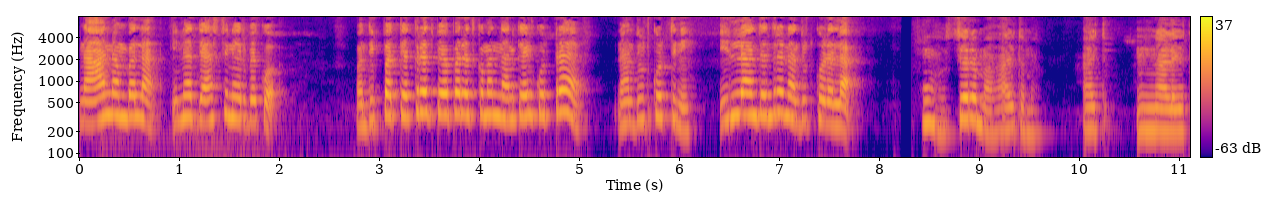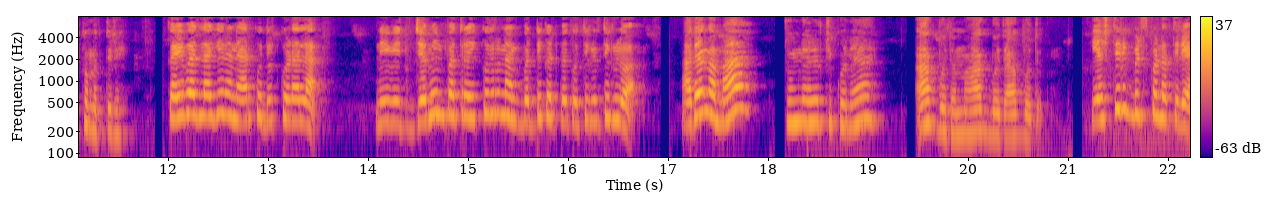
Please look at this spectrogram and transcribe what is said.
ನಾನು ನಂಬಲ್ಲ. ಇನ್ನೂ ಜಾಸ್ತಿನೇ ಇರಬೇಕು. ಒಂದು ಇಪ್ಪತ್ತು ಎಕರೆದ ಪೇಪರ್ ಎತ್ಕೊಂಬಂದು ನಾನು ಕೈಲಿ ಕೊಟ್ರೆ ನಾನು ದುಡ್ಡು ಕೊಡ್ತೀನಿ. ಇಲ್ಲ ಅಂತಂದರೆ ನಾನು ದುಡ್ಡು ಕೊಡಲ್ಲ. ಹ್ಞೂ ಸರಮ್ಮ ಆಯ್ತಮ್ಮ. ಆಯಿತು ನಾಳೆ ಎತ್ಕೊಂಬರ್ತೀರಿ ಕೈ ಬದಲಾಗಿ ನಾನು ಯಾರಿಗೂ ದುಡ್ಡು ಕೊಡಲ್ಲ. ನೀವು ಜಮೀನು ಪತ್ರ ಇಕ್ಕಿದ್ರು ನನಗೆ ಬಡ್ಡಿ ಕಟ್ಟಬೇಕು ತಿಂಗಳು ತಿಂಗಳು. ಅದಂಗಮ್ಮ ಸುಮ್ಮನೆ ಚಿಕ್ಕೋನೆ? ಆಗ್ಬೋದಮ್ಮ ಆಗ್ಬೋದು ಆಗ್ಬೋದು. ಎಷ್ಟು ದಿನಕ್ಕೆ ಬಿಡಿಸ್ಕೊಂಡು ಯಾಕಂದ್ರೆ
